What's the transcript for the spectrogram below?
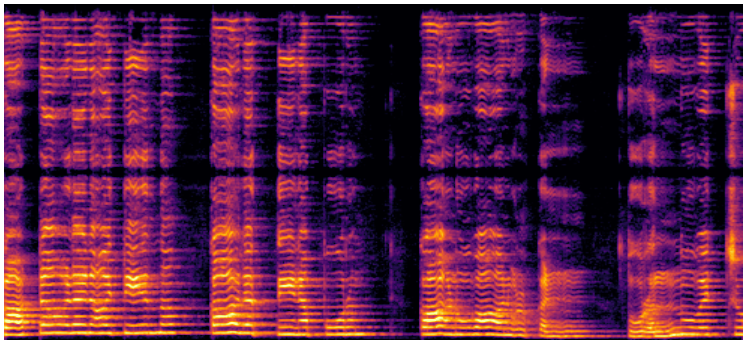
കാട്ടാളനായി തീർന്ന കാലത്തിനപ്പുറം കാണുവാനുൾക്കൺ തുറന്നു വച്ചു.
